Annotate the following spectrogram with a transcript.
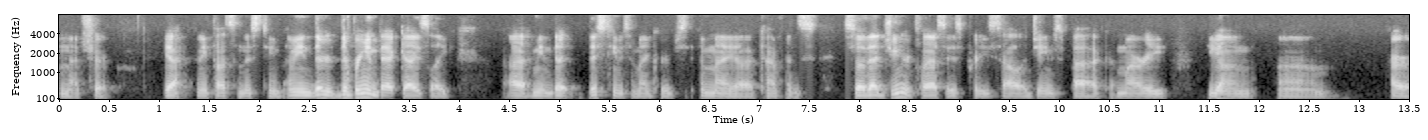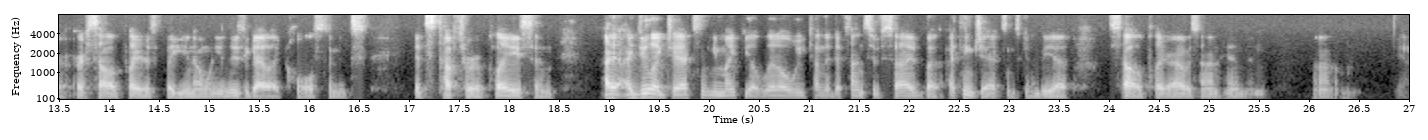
I'm not sure. Yeah, any thoughts on this team? I mean, they're they're bringing back guys like, uh, I mean, this team's in my groups in my uh, conference so that junior class is pretty solid. James Bach, Amari Young um, are, are solid players, but you know when you lose a guy like Colston, it's it's tough to replace. And I, I do like Jackson. He might be a little weak on the defensive side, but I think Jackson's going to be a solid player. I was on him, and um, yeah,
